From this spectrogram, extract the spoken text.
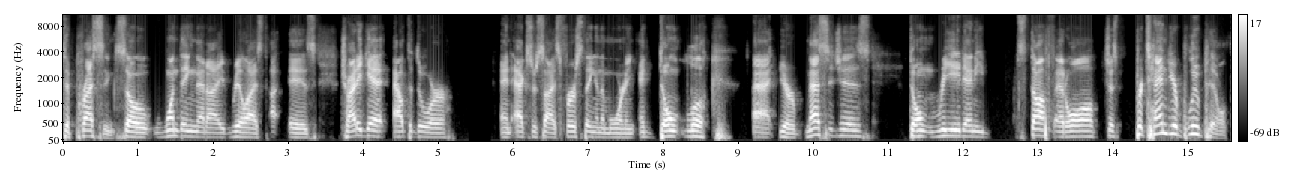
depressing. So one thing that I realized uh, is try to get out the door and exercise first thing in the morning and don't look at your messages, don't read any stuff at all. Just pretend you're blue pilled.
